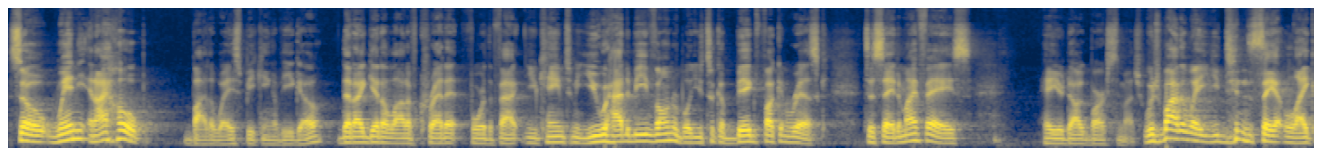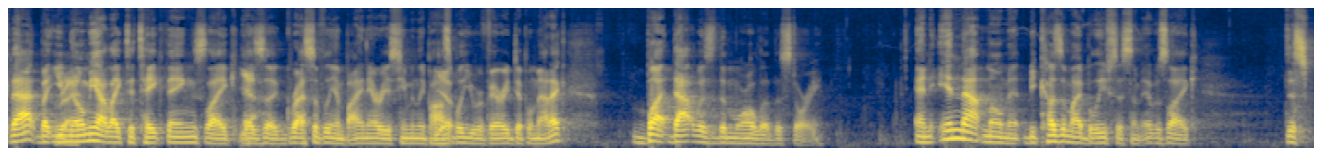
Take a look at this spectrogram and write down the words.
so when, and I hope, by the way, speaking of ego, that I get a lot of credit for the fact you came to me. You had to be vulnerable. You took a big fucking risk to say to my face, Hey, your dog barks too much. Which, by the way, you didn't say it like that, but you Right. know me. I like to take things like Yeah. as aggressively and binary as humanly possible. Yep. You were very diplomatic, but that was the moral of the story. And in that moment, because of my belief system, it was like this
